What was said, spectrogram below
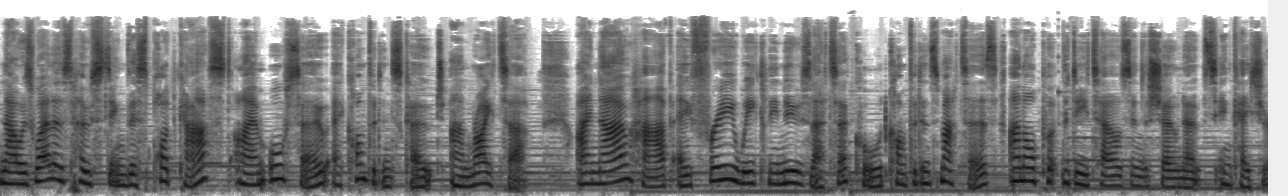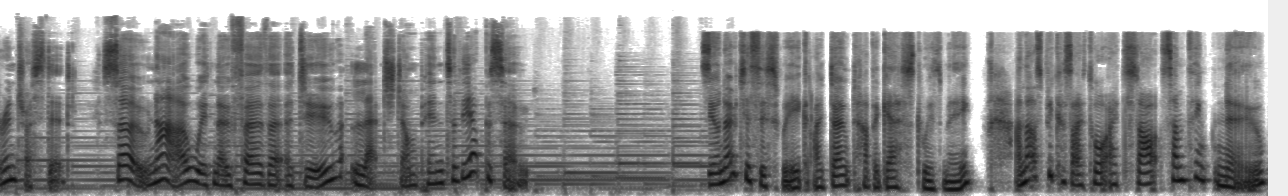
Now, as well as hosting this podcast, I am also a confidence coach and writer. I now have a free weekly newsletter called Confidence Matters, and I'll put the details in the show notes in case you're interested. So, now with no further ado, let's jump into the episode. So, you'll notice this week I don't have a guest with me, and that's because I thought I'd start something new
